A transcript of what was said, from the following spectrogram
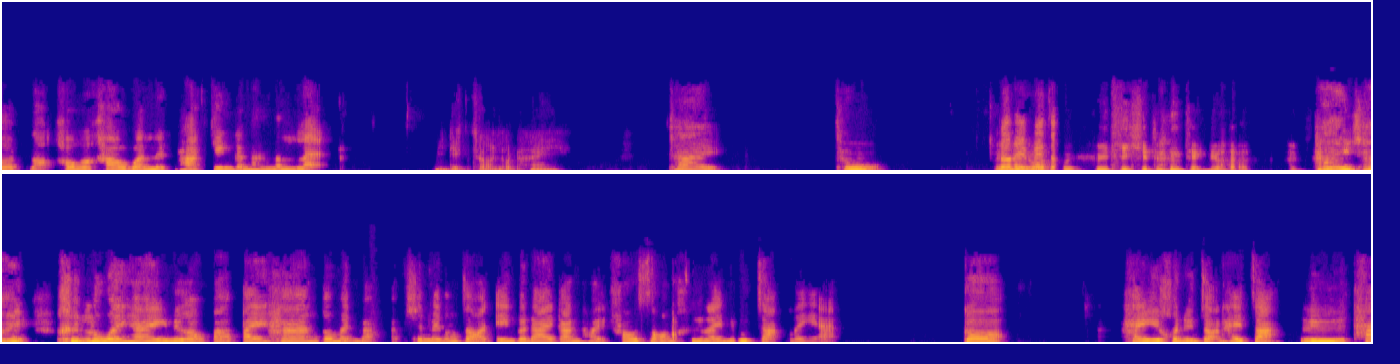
รถหรอกเขาก็เข้า valet parking กันทั้งนั้นแหละ มีเด็กจอดรถให้ ใช่ ถูก ก็เลยไม่ดีว่ะวิธีคิดเรื่องเจ๋งดีว่ะใช่ใช่ คือรวยไง นึกออกปะไปห้างก็เหมือนแบบ ฉันไม่ต้องจอดเองก็ได้การถอยเข้าซองคืออะไรไม่รู้จักอะไรเงี้ย ก็ให้คนอื่นจอดให้จ้ะหรือถ้า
